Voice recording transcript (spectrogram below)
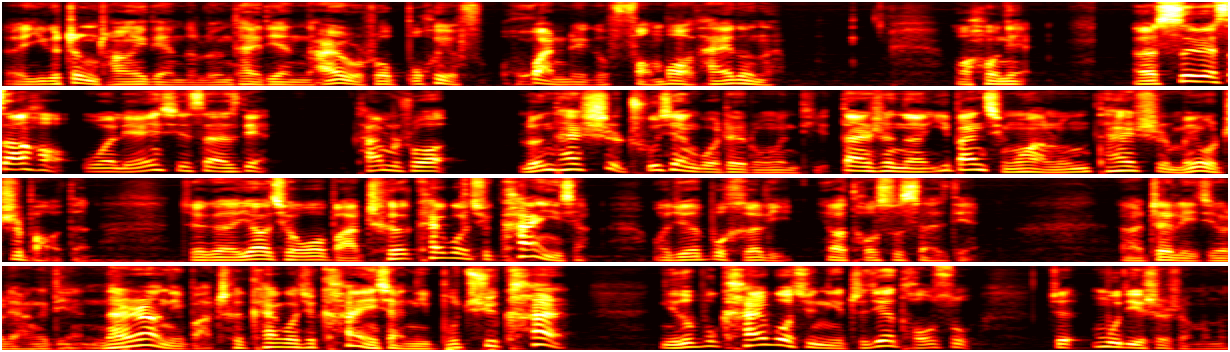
呃，一个正常一点的轮胎店，哪有说不会换这个防爆胎的呢？往后念，呃，四月三号我联系 4S 店，他们说。轮胎是出现过这种问题，但是呢，一般情况轮胎是没有质保的。这个要求我把车开过去看一下，我觉得不合理，要投诉 4S 店。啊，这里就两个点，那让你把车开过去看一下，你不去看，你都不开过去，你直接投诉，这目的是什么呢？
